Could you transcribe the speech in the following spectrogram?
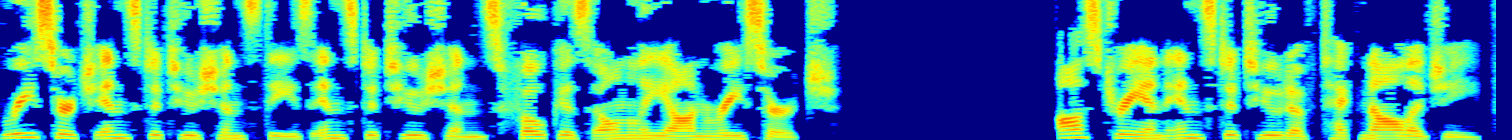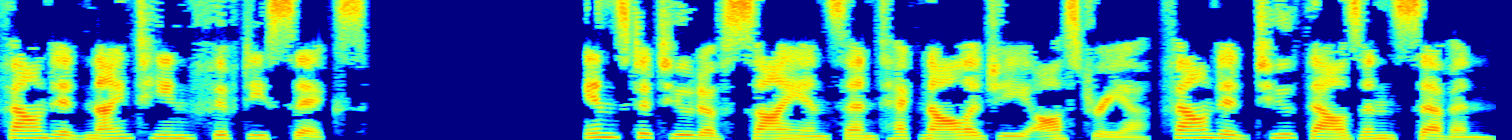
Research institutions These institutions focus only on research. Austrian Institute of Technology founded 1956, Institute of Science and Technology Austria founded 2007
